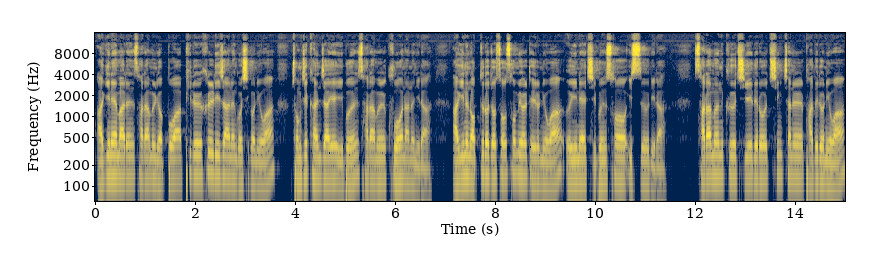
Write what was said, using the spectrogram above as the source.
악인의 말은 사람을 엿보아 피를 흘리지 않은 것이거니와 정직한 자의 입은 사람을 구원하느니라. 악인은 엎드러져서 소멸되려니와 의인의 집은 서 있으리라. 사람은 그 지혜대로 칭찬을 받으려니와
